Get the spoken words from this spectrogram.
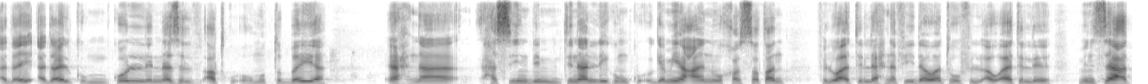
ادعي أدعي لكم كل الناس اللي في الأطقم الطبية إحنا حاسين بامتنان ليكم جميعا وخاصة في الوقت اللي إحنا فيه دوت وفي الأوقات اللي من ساعة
